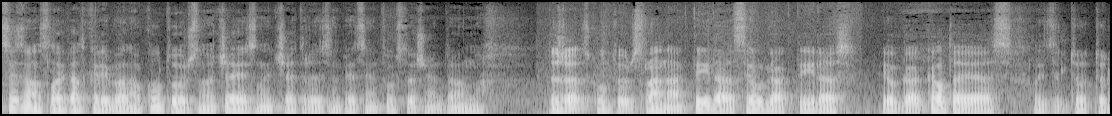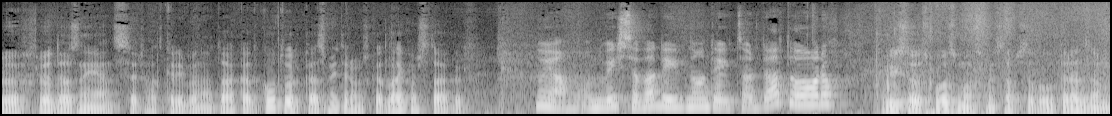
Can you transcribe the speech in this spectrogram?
sezonas laikā atkarībā no kultūras no 40 līdz 45 tūkstošiem tonu. Dažādas kultūras lēnāk tīrās, ilgāk tīrās, ilgāk kaltējās. Līdz ar to tur ļoti daudz nianses ir atkarībā no tā, kāda kultūra, kāds mitrums, kāda laikapstākļi. Nu jā, un visa vadība notiek caur datoru. Visos posmos mēs absolūti redzam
